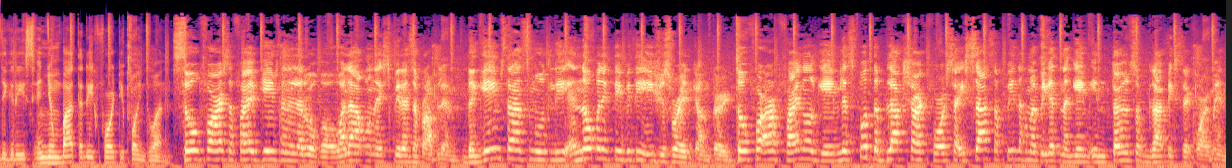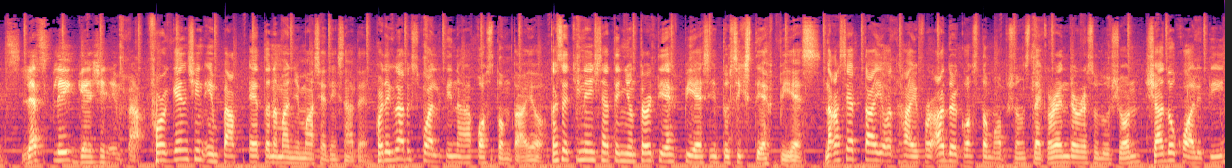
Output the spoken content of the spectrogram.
degrees and yung battery 40.1. So far, sa 5 games na nilaro ko, wala akong na-experience na problem. The games ran smoothly and no connectivity issues were encountered. So for our final game, let's put the Black Shark Force sa isa sa pinakamabigat na game in terms of graphics requirements. Let's play Genshin Impact. For Genshin Impact, eto naman yung mga settings natin. For the graphics quality, naka-custom tayo. Kasi chinage natin yung 30 FPS into 60 FPS. Nakaset tayo at high for other custom options like render resolution, shadow quality,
